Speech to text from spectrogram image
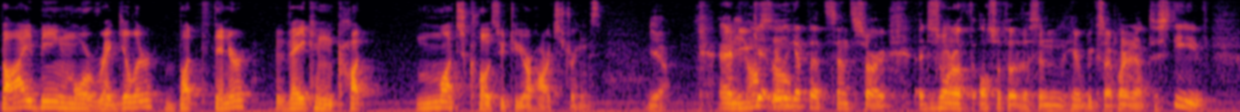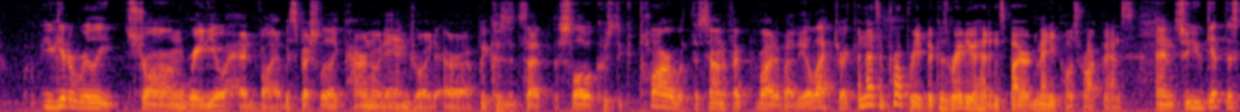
by being more regular but thinner, they can cut much closer to your heartstrings. Yeah. And It you get, really get that sense. Sorry, I just want to th- also throw this in here because I pointed out to Steve. You get a really strong Radiohead vibe, especially like Paranoid Android era, because it's that slow acoustic guitar with the sound effect provided by the electric, And that's appropriate because Radiohead inspired many post rock bands. and so you get this.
